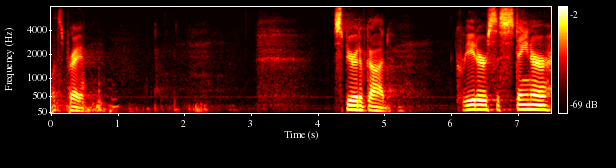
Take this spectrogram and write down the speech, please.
Let's pray. Spirit of God, creator, sustainer,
